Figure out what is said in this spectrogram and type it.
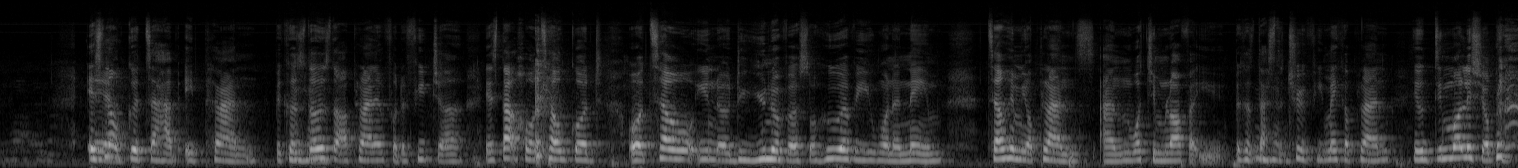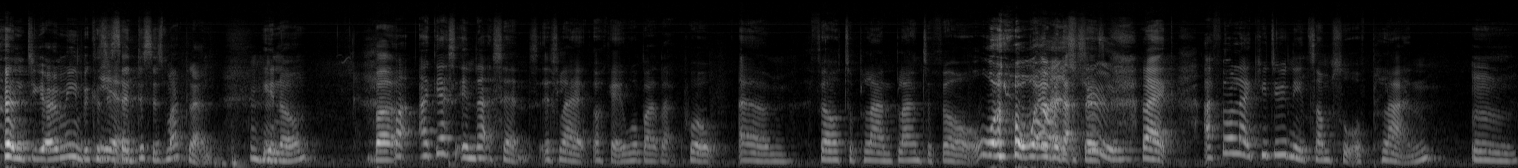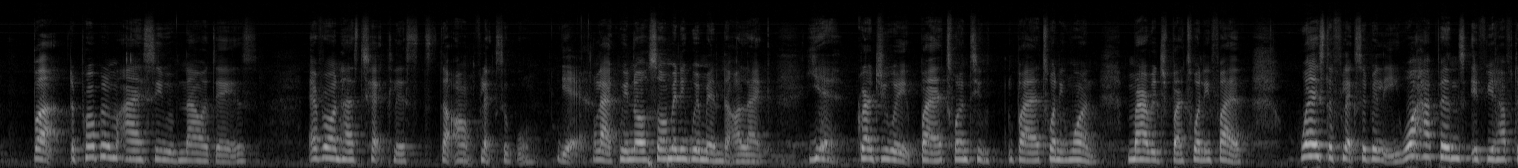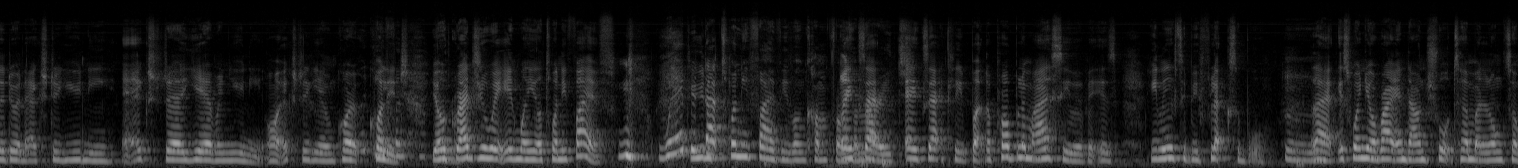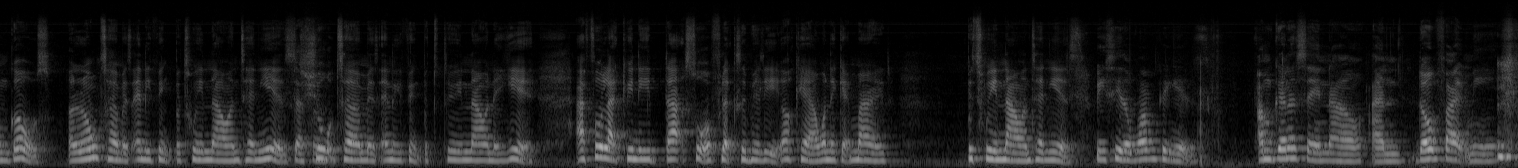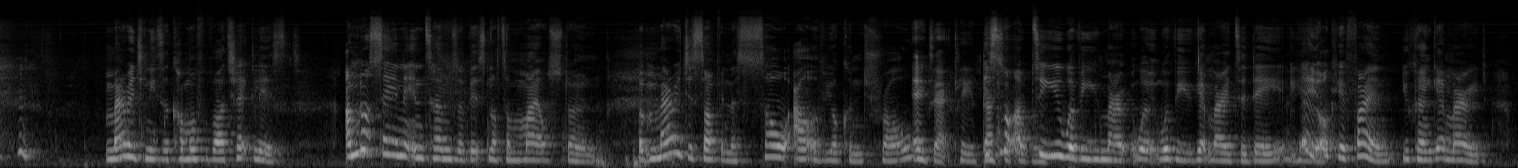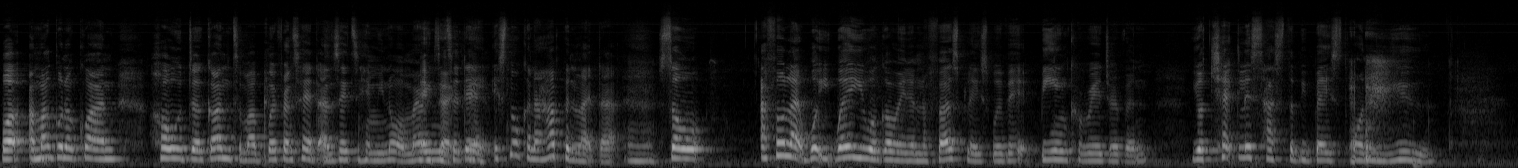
It's Yeah. not good to have a plan because Mhm. those that are planning for the future, it's that whole tell God or tell you know the universe or whoever you want to name tell him your plans and watch him laugh at you because that's the Mhm. truth. You make a plan, he'll demolish your plan. Do you get what I mean? Because he said, This is my plan, you Mhm. know? But, But I guess in that sense, it's like, okay, what about that quote? Um, fail to plan, plan to fail, whatever that says. Like, I feel like you do need some sort of plan. Mm, But the problem I see with nowadays, everyone has checklists that aren't flexible. yeah. Like we know so many women that are like, yeah, graduate by 20 by 21, marriage by 25. Where's the flexibility? What happens if you have to do an extra uni, an extra year in uni or extra year in co- college? You're graduating when you're 25. Where did You- that 25 even come from for marriage? Exactly. But the problem I see with it is you need to be flexible. Mm, Like it's when you're writing down short term and long term goals. A long term is anything between now and ten years. Definitely. Short term is anything between now and a year. I feel like you need that sort of flexibility. Okay, I want to get married between now and ten years. But you see, the one thing is, I'm going to say now, and don't fight me, marriage needs to come off of our checklist. I'm not saying it in terms of it's not a milestone, but marriage is something that's so out of your control. Exactly. That's it's not up to you whether you marry whether you get married today. Mhm. Yeah, okay, fine, you can get married. But am I gonna go and hold a gun to my boyfriend's head and say to him, you know what, marry Exactly. me today? It's not gonna happen like that. Mhm. So I feel like what where you were going in the first place with it being career driven, your checklist has to be based on you.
